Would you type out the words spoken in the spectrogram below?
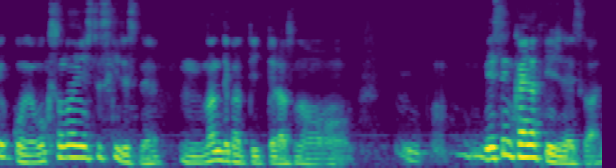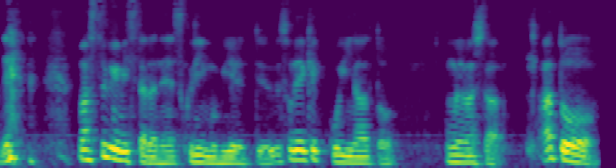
結構ね、僕その演出好きですね。うん、なんでかって言ったら、その、目線変えなくていいじゃないですか。で、まっすぐ見てたらね、スクリーンも見えるっていう、それ結構いいなと思いました。あと、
